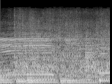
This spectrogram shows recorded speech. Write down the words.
Make.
